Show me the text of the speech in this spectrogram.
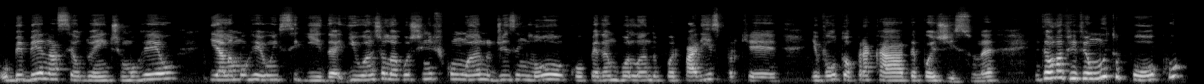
o bebê nasceu doente, morreu, e ela morreu em seguida. E o Ângelo Agostini ficou um ano, dizem, louco, perambulando por Paris, porque e voltou para cá depois disso, né? Então ela viveu muito pouco,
